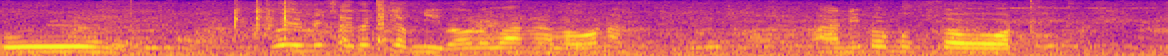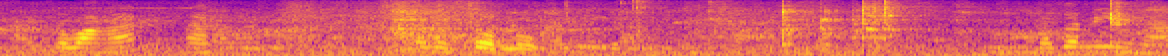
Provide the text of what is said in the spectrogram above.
กุ้ง ฮ้ยไม่ใช้ตะเกียบหนีบเอาระวังอะร้อนอะอันนี้ปลาหมึกสดระวังนะอะปลาหมึกสดลูกแล้วก็นี่นะ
